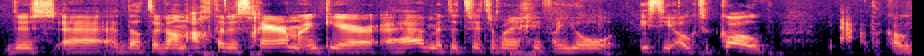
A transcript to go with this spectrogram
Dus eh, dat er dan achter de schermen een keer hè, met een Twitterberichtje van... joh, is die ook te koop? Ja, dat, kan,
